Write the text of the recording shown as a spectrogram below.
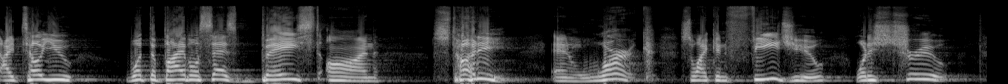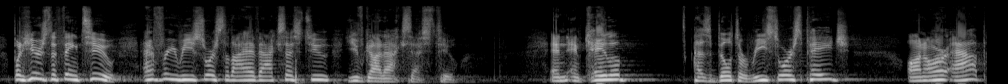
I tell you what the Bible says based on study and work so I can feed you what is true. But here's the thing, too every resource that I have access to, you've got access to. And, and Caleb has built a resource page on our app.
